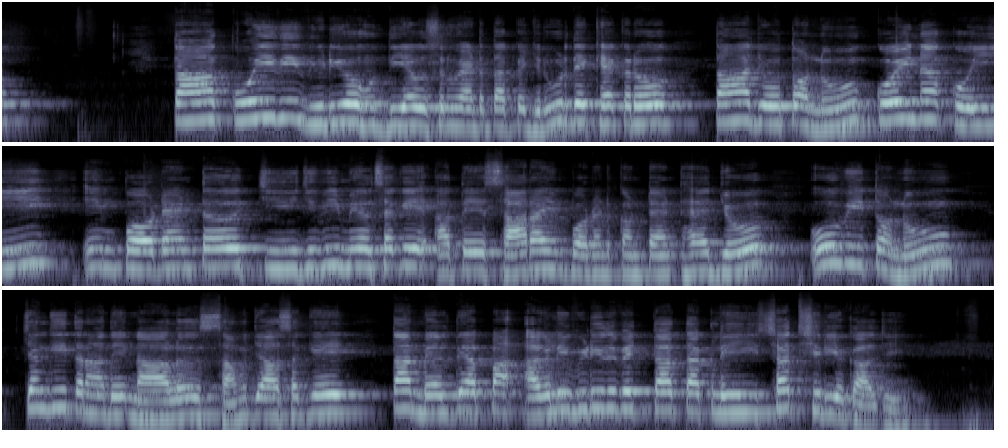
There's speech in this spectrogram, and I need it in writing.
ਤਾਂ ਕੋਈ ਵੀ ਵੀਡੀਓ ਹੁੰਦੀ ਹੈ, ਉਸ ਨੂੰ ਐਂਡ ਤੱਕ ਜਰੂਰ ਦੇਖਿਆ ਕਰੋ। ਤਾਂ ਜੋ ਤੁਹਾਨੂੰ ਕੋਈ ਨਾ ਕੋਈ ਇੰਪੋਰਟੈਂਟ ਚੀਜ਼ ਵੀ ਮਿਲ ਸਕੇ ਅਤੇ ਸਾਰਾ ਇੰਪੋਰਟੈਂਟ ਕੰਟੈਂਟ ਹੈ, ਜੋ ਉਹ ਵੀ ਤੁਹਾਨੂੰ ਚੰਗੀ ਤਰ੍ਹਾਂ ਦੇ ਨਾਲ ਸਮਝ ਆ ਸਕੇ। ਤਾਂ ਮਿਲਦੇ ਆਪਾਂ ਅਗਲੀ ਵੀਡੀਓ ਦੇ ਵਿੱਚ। ਤਦ ਤੱਕ ਲਈ ਸਤਿ ਸ਼੍ਰੀ ਅਕਾਲ ਜੀ।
